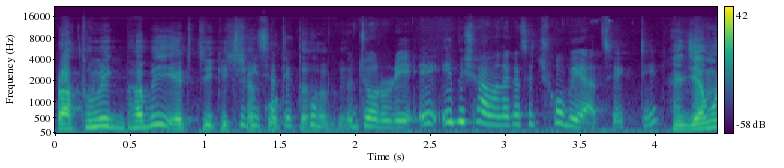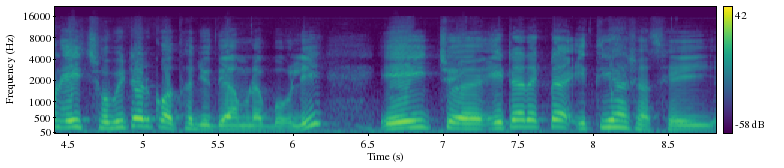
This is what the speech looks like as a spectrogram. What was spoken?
প্রাথমিকভাবেই এর চিকিৎসা করতে হবে। জরুরি। এই- বিষয়ে আমাদের কাছে ছবি আছে একটি। হ্যাঁ যেমন এই ছবিটার কথা যদি আমরা বলি এই এটার একটা ইতিহাস আছে। এই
